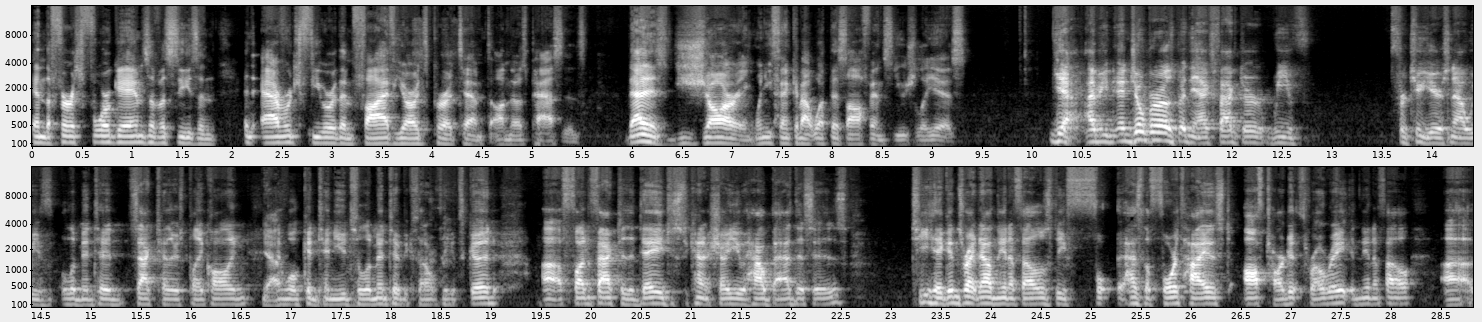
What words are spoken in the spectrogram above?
in the first four games of a season and average fewer than five yards per attempt on those passes. That is jarring when you think about what this offense usually is. Yeah, I mean, and Joe Burrow's been the X factor. We've for two years now we've lamented Zac Taylor's play calling, yeah. and we'll continue to lament it because I don't think it's good. Uh, fun fact of the day, just to kind of show you how bad this is. Tee Higgins right now in the NFL is the has the fourth highest off target throw rate in the NFL. Uh,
